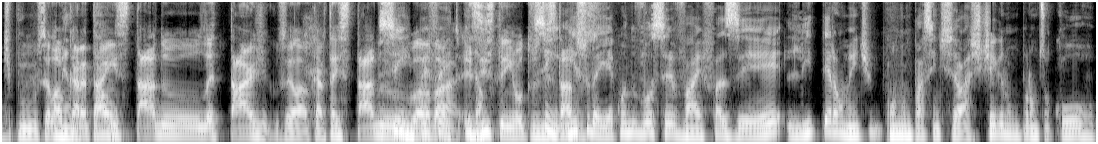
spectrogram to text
Tipo, sei lá, o cara tá Mental. em estado letárgico, sei lá, o cara tá em estado. Sim, blá, blá, blá. perfeito. Então, Existem outros Sim, estados? isso daí é quando você vai fazer, literalmente, quando um paciente, sei lá, chega num pronto-socorro,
